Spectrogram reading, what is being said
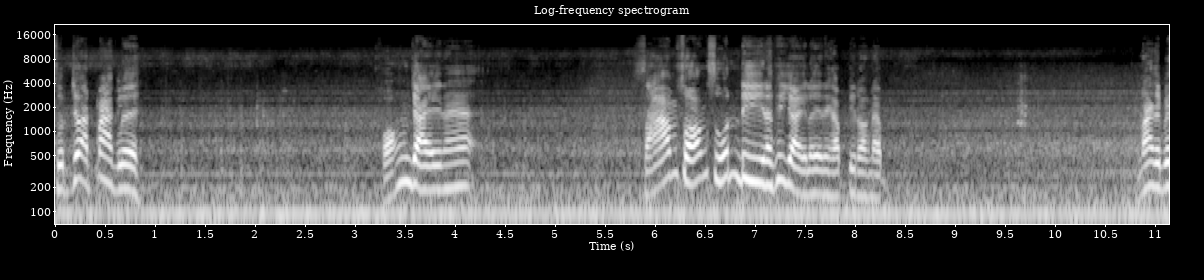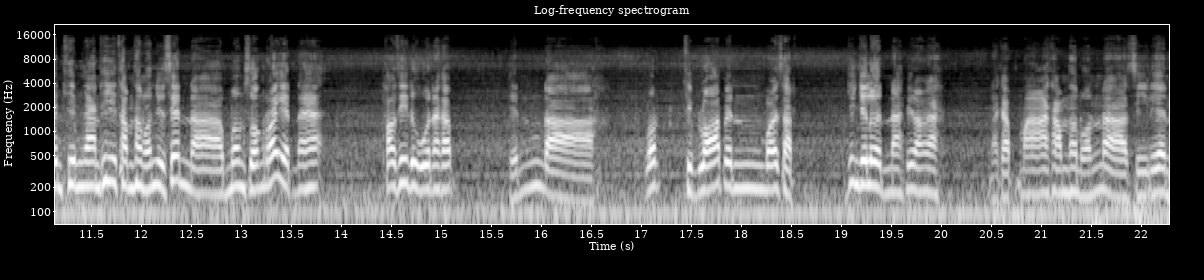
สุดยอดมากเลย ของใหญ่นะฮะสามสองศูนย์ดีนะพี่ใหญ่เลยนะครับพี่รองนะครับน่าจะเป็นทีมงานที่ทำถนนอยู่เส้นอ่าเมืองสวงร้อยเอ็ดนะฮะเท่าที่ดูนะครับ เห็นอ่ารถสิบล้อเป็นบริษัทยิ่งเจริญนะพี่รองนะนะครับ มาทำถนนอ่าสี่เลน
